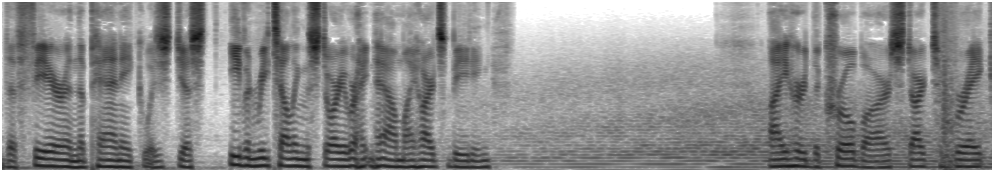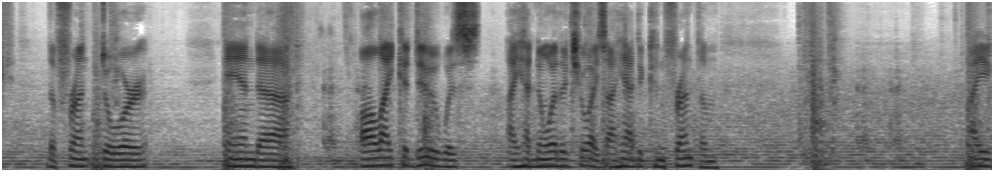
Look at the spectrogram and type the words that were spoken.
The fear and the panic was just, even retelling the story right now, my heart's beating. I heard the crowbar start to break the front door, and uh, all I could do was, I had no other choice. I had to confront them. I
